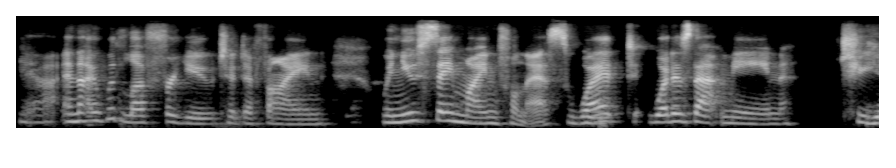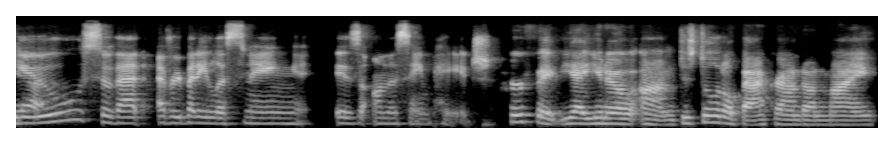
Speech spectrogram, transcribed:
Yeah, and I would love for you to define when you say mindfulness, mm-hmm. what what does that mean to yeah. you so that everybody listening is on the same page? Perfect. Yeah, you know, um, just a little background on my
